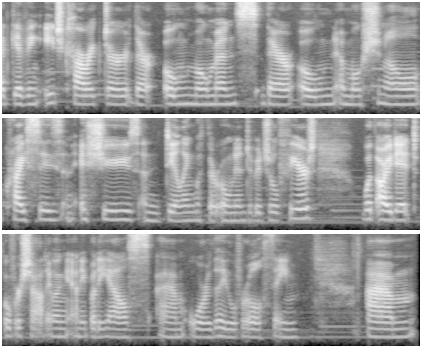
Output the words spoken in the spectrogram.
at giving each character their own moments, their own emotional crises and issues, and dealing with their own individual fears without it overshadowing anybody else um, or the overall theme. Um,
